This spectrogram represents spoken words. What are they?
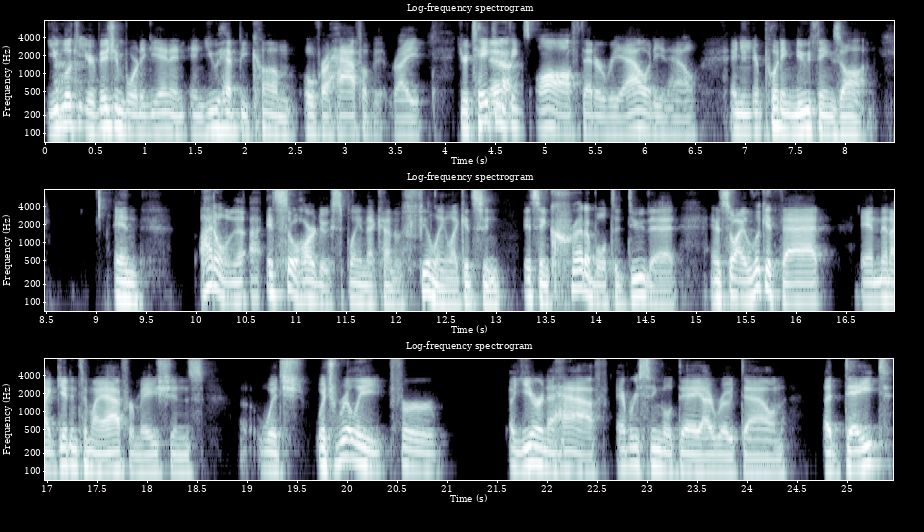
you look at your vision board again and, and you have become over half of it, right? You're taking yeah. things off that are reality now and you're putting new things on. And I don't know. It's so hard to explain that kind of feeling. Like it's in, it's incredible to do that. And so I look at that and then I get into my affirmations, which which really for a year and a half, every single day I wrote down a date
